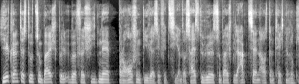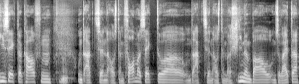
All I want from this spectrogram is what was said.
Hier könntest du zum Beispiel über verschiedene Branchen diversifizieren. Das heißt, du würdest zum Beispiel Aktien aus dem Technologiesektor kaufen und Aktien aus dem Pharmasektor und Aktien aus dem Maschinenbau und so weiter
